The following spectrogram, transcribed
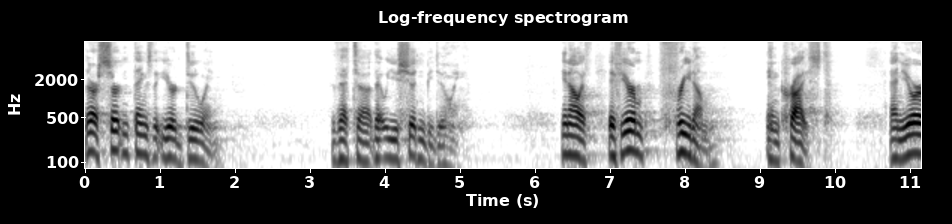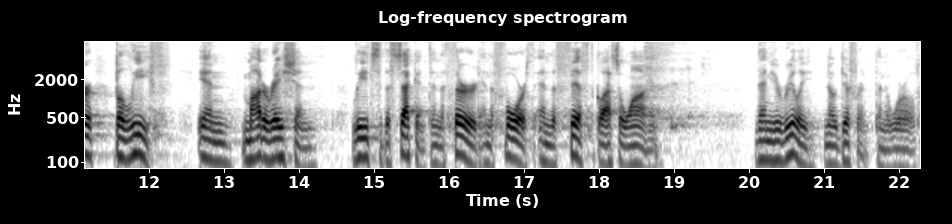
There are certain things that you're doing that, uh, that you shouldn't be doing. You know, if, if your freedom in Christ and your belief in moderation leads to the second and the third and the fourth and the fifth glass of wine, then you're really no different than the world.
